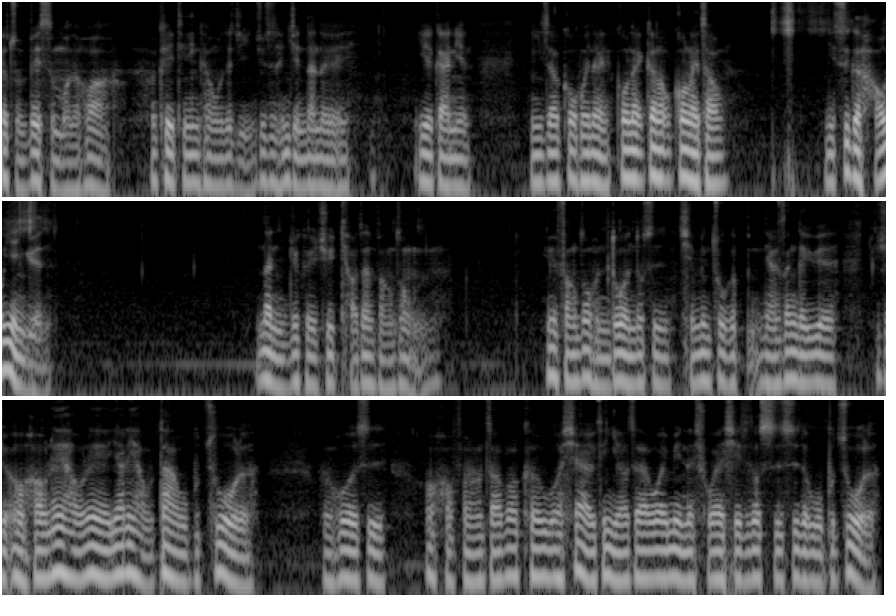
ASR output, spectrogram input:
要准备什么的话，我可以听听看我自己，就是很简单的一个概念。你只要够会耐、够耐、够够耐操，你是个好演员，那你就可以去挑战房仲。因为房仲很多人都是前面做个两三个月，就觉得哦，好累好累，压力好大，我不做了。嗯或者是哦，好烦啊，找不到客户啊，下雨天也要在外面，那回来鞋子都湿湿的，我不做了。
